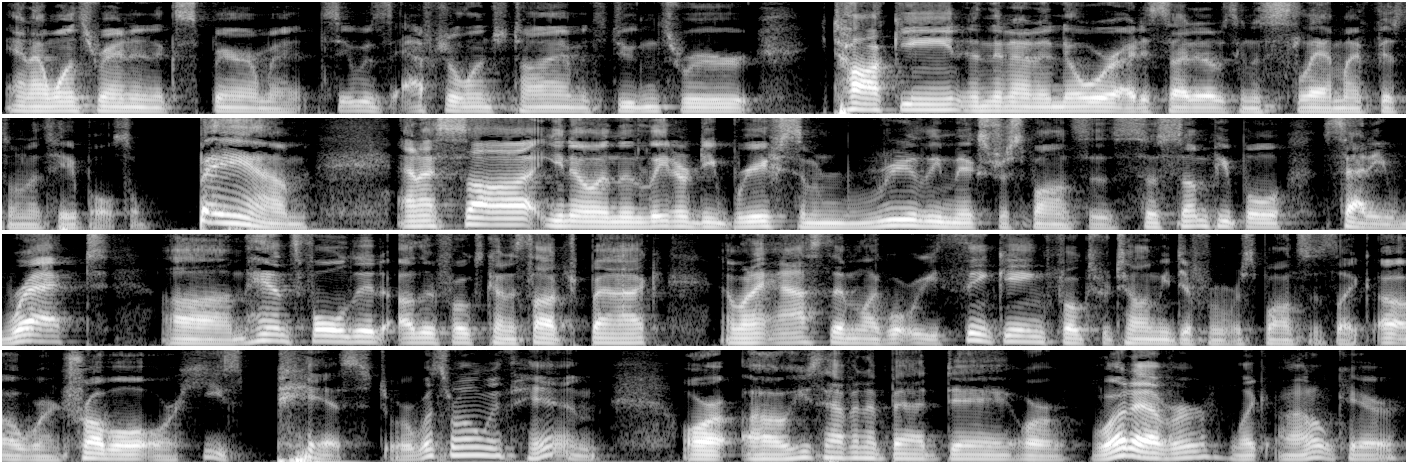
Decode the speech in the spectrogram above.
and I once ran an experiment. It was after lunchtime and students were talking, and then out of nowhere, I decided I was going to slam my fist on the table. So bam! And i saw you know in the later debrief some really mixed responses. So some people sat erect um, hands folded other folks kind of slouched back. And when i asked them like what were you thinking? folks were telling me different responses like oh we're in trouble or he's pissed or what's wrong with him? or oh he's having a bad day or whatever like i don't care.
